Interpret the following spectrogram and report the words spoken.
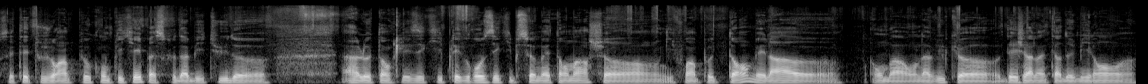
C'était toujours un peu compliqué parce que d'habitude, euh, le temps que les équipes, les grosses équipes se mettent en marche, euh, il faut un peu de temps. Mais là, euh, bah, on, a vu que déjà l'Inter de Milan,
